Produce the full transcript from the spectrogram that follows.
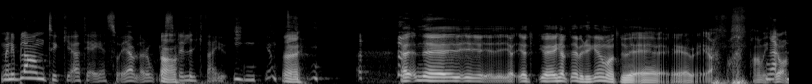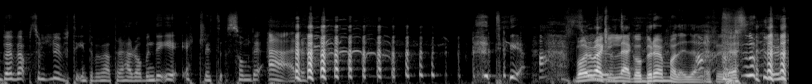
Men ibland tycker jag att jag är så jävla rolig, Ja. så det liknar ju ingenting. Nej. Eh, nej, jag, jag, jag är helt övertygad om att du är, är ja, fan vet Nej, du jag. behöver absolut inte bemöta det här Robin, det är äckligt som det är. det Var det verkligen läge att berömma dig där efter det? absolut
